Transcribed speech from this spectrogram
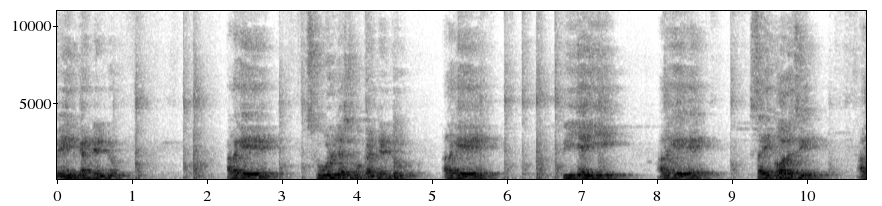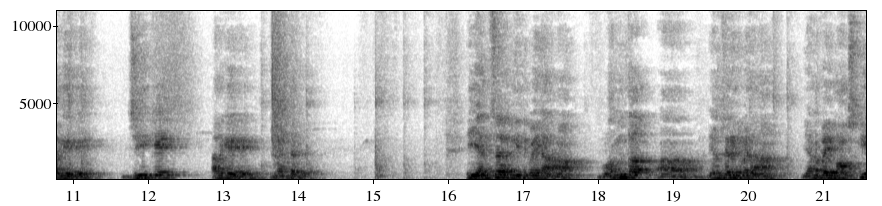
మెయిన్ కంటెంట్ అలాగే స్కూల్ టెక్స్ట్ బుక్ కంటెంట్ అలాగే పిఐఈ అలాగే సైకాలజీ అలాగే జీకే అలాగే మెథడ్ ఈ అంశాలన్నింటిపైన వంద ఆ, ఈ ఎనభై మార్క్స్కి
